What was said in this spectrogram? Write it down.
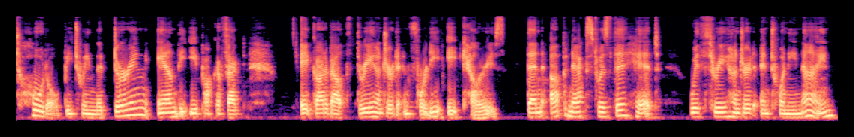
total between the during and the EPOC effect. It got about 348 calories. Then up next was the hit with 329.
